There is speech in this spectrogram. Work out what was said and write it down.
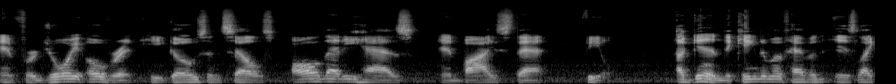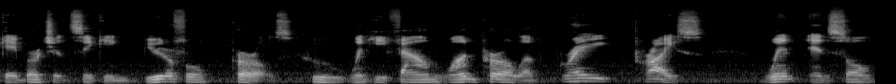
and for joy over it he goes and sells all that he has and buys that field. Again, the kingdom of heaven is like a merchant seeking beautiful pearls, who, when he found one pearl of great price went and sold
